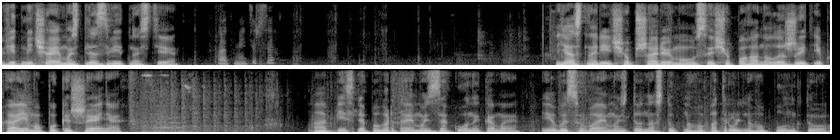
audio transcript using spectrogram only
Відмічаємось для звітності. Отметишься? Ясна річ, обшарюємо усе, що погано лежить, і пхаємо по кишенях. А після повертаємось за кониками і висуваємось до наступного патрульного пункту.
